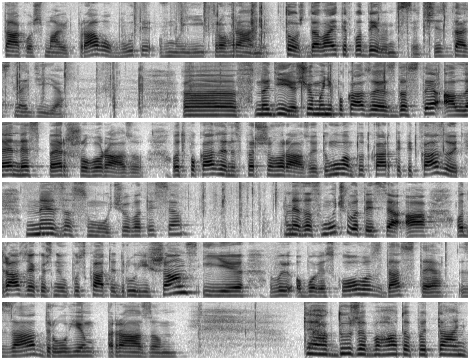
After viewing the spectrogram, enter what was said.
також мають право бути в моїй програмі. Тож, давайте подивимося, чи здасть Надія. Е, Надія, що мені показує, здасте, але не з першого разу. От показує не з першого разу. І тому вам тут карти підказують не засмучуватися. Не засмучуватися, а одразу якось не впускати другий шанс, і ви обов'язково здасте за другим разом. Так, дуже багато питань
